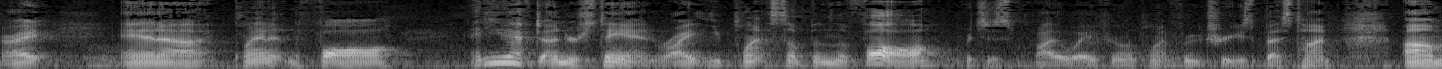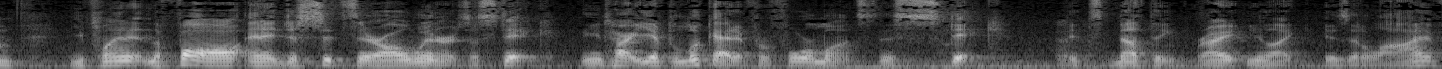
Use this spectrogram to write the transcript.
All right, and uh, plant it in the fall. And you have to understand, right? You plant something in the fall, which is, by the way, if you want to plant fruit trees, best time. Um, you plant it in the fall, and it just sits there all winter. It's a stick. The entire you have to look at it for four months. This stick, it's nothing, right? And you're like, is it alive?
